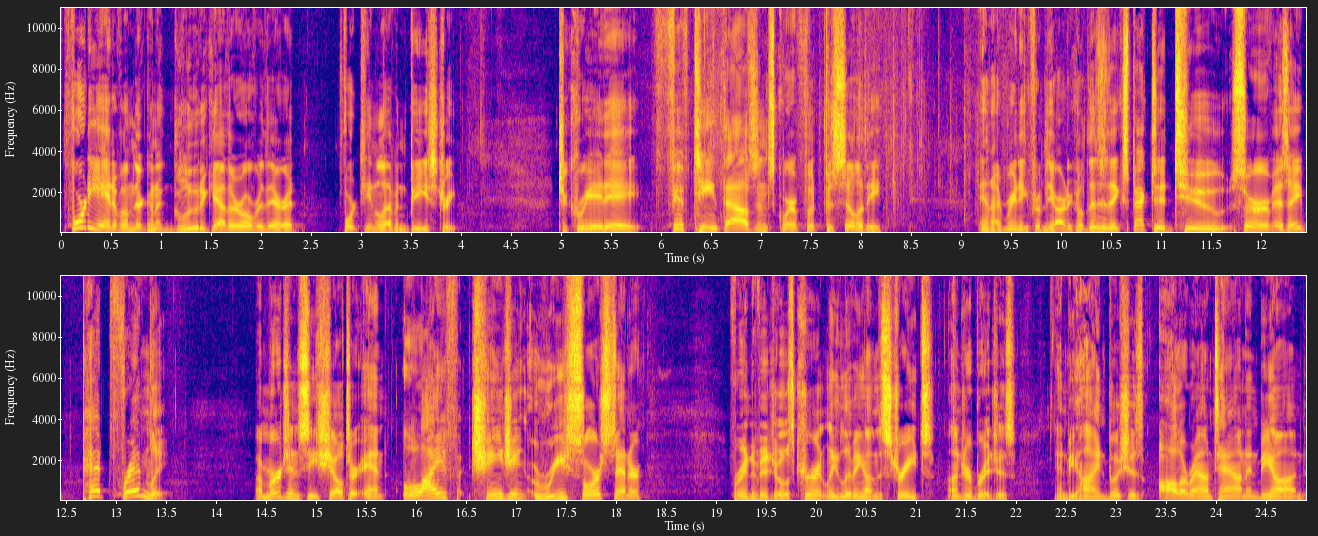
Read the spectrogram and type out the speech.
Forty eight of them they're going to glue together over there at fourteen eleven B Street to create a fifteen thousand square foot facility. And I'm reading from the article. This is expected to serve as a pet friendly emergency shelter and life changing resource center for individuals currently living on the streets, under bridges, and behind bushes all around town and beyond.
